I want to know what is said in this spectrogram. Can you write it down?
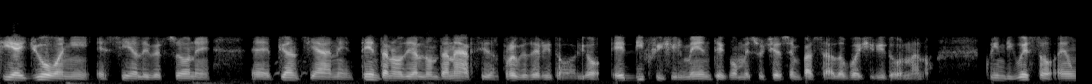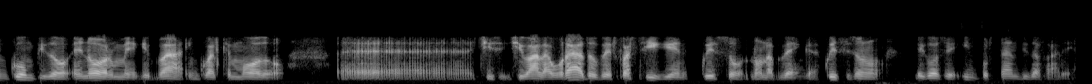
sia i giovani e sia le persone eh, più anziane tentano di allontanarsi dal proprio territorio e difficilmente, come è successo in passato, poi ci ritornano. Quindi questo è un compito enorme che va in qualche modo eh, ci, ci, va lavorato per far sì che questo non avvenga. Queste sono le cose importanti da fare.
